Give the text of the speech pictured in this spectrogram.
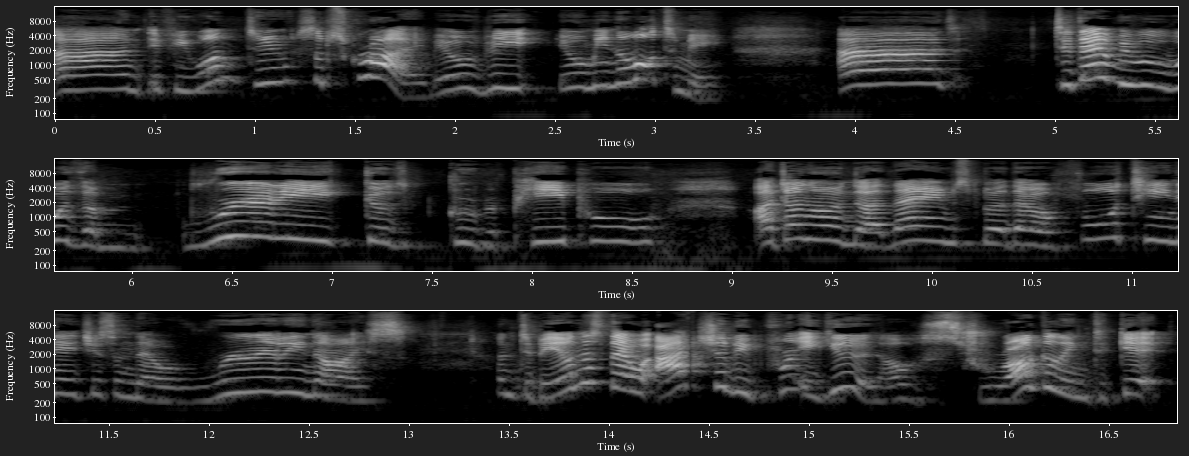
And if you want to, subscribe. It will be it will mean a lot to me. And today we were with a really good group of people. I don't know their names, but there were four teenagers and they were really nice. And to be honest, they were actually pretty good. I was struggling to get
